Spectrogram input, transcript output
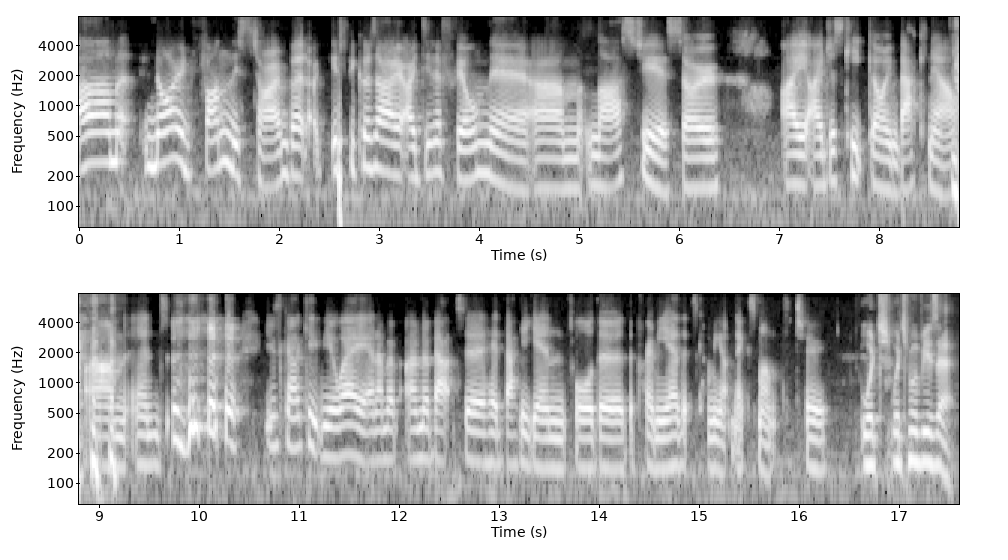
Um, no, fun this time, but it's because I, I did a film there um, last year, so I, I just keep going back now, um, and you just can't keep me away. And I'm a, I'm about to head back again for the the premiere that's coming up next month too. Which which movie is that?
